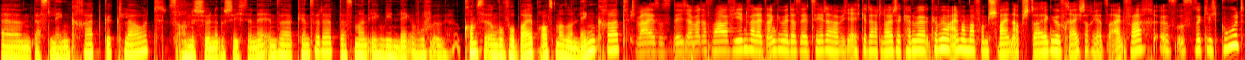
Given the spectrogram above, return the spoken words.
ähm, das Lenkrad geklaut. Ist auch eine schöne Geschichte, ne? Insa, kennst du das? Dass man irgendwie ein Lenk wo, kommst du irgendwo vorbei, brauchst mal so ein Lenkrad? Ich weiß es nicht, aber das war auf jeden Fall, als Anke mir das erzählt hat, habe ich echt gedacht, Leute, können wir, können wir einfach mal vom Schwein absteigen? Das reicht doch jetzt einfach. Es ist wirklich gut.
